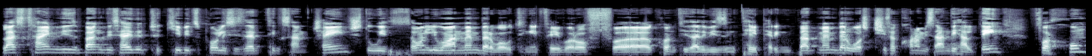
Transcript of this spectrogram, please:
Last time, this bank decided to keep its policy settings unchanged, with only one member voting in favor of uh, quantitative easing tapering. That member was Chief Economist Andy Haldane, for whom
